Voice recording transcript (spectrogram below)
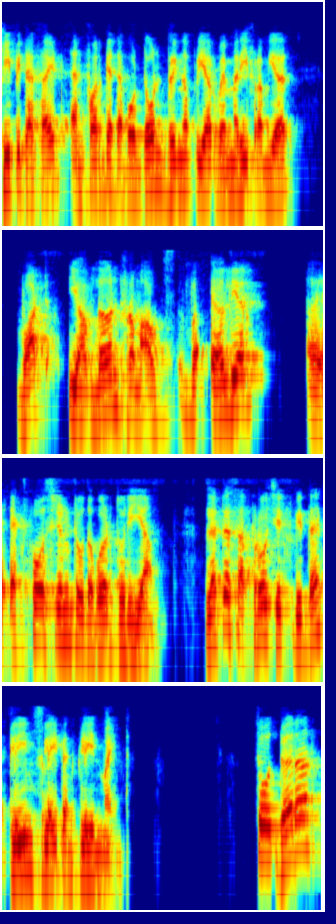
keep it aside and forget about. Don't bring up your memory from here. What you have learned from out earlier uh, exposition to the word Turiya, let us approach it with a clean slate and clean mind. So there are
